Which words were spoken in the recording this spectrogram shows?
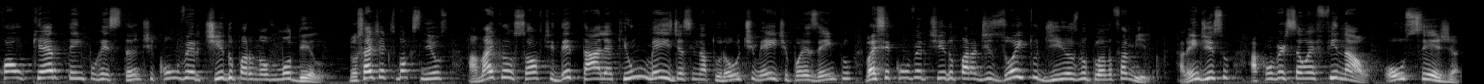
qualquer tempo restante convertido para o novo modelo. No site Xbox News, a Microsoft detalha que um mês de assinatura Ultimate, por exemplo, vai ser convertido para 18 dias no plano família. Além disso, a conversão é final, ou seja,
